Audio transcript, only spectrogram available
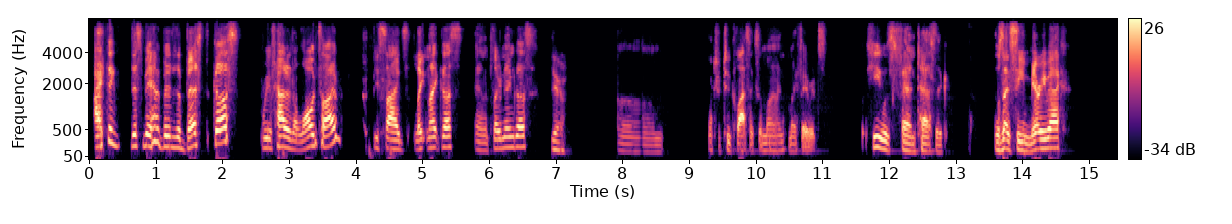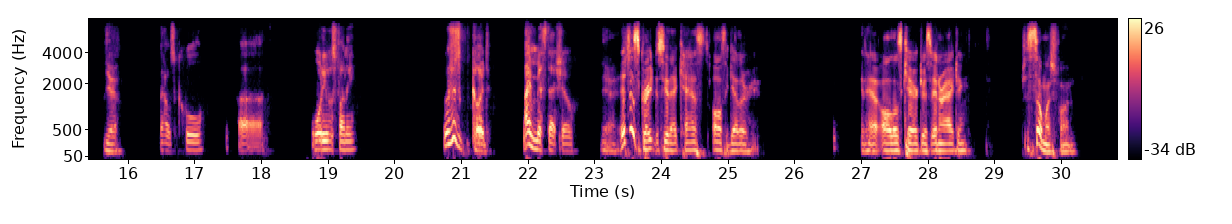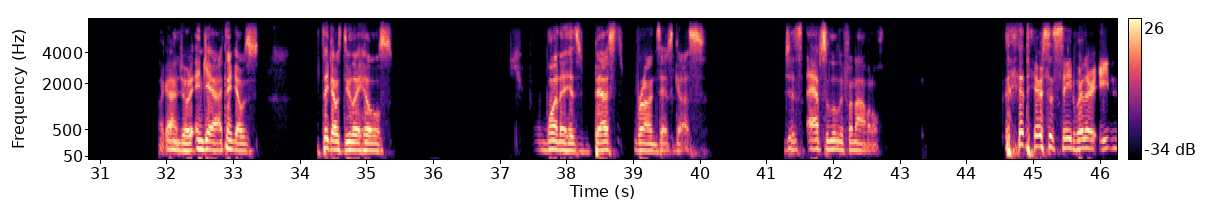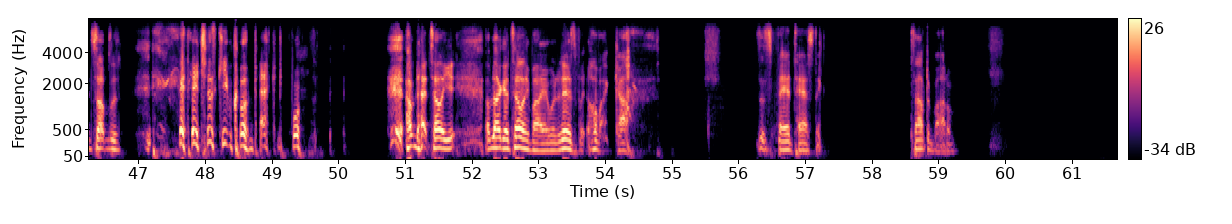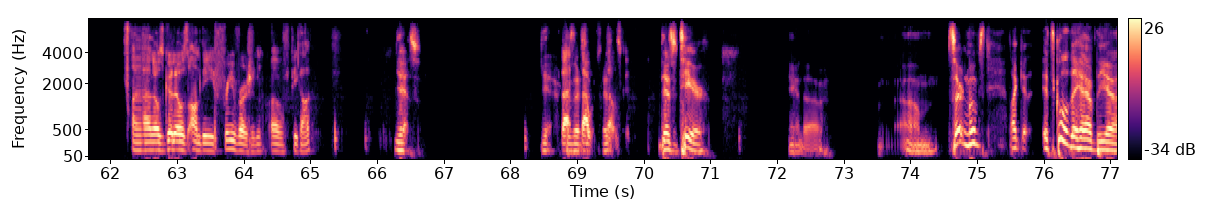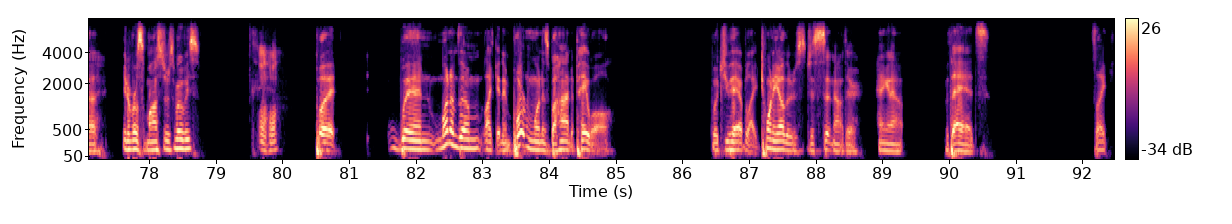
I think this may have been the best Gus we've had in a long time, besides Late Night Gus and the player named Gus. Yeah. Um, which are two classics of mine, my favorites. He was fantastic. It was nice seeing Mary back. Yeah. That was cool. Uh, Woody was funny. It was just good. I missed that show. Yeah. It's just great to see that cast all together and have all those characters interacting. Just so much fun. Like I enjoyed it. And yeah, I think I was I think that was Dule Hill's one of his best runs as Gus. Just absolutely phenomenal. There's a scene where they're eating something and they just keep going back and forth. I'm not telling you I'm not gonna tell anybody what it is, but oh my god. This is fantastic. Top to bottom. Uh, and it was good. It was on the free version of Peacock. Yes. Yeah. That that that was good. there's a tier. And uh um certain moves like it's cool they have the uh Universal Monsters movies, hmm but when one of them like an important one is behind a paywall, but you have like 20 others just sitting out there hanging out with ads. It's like,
